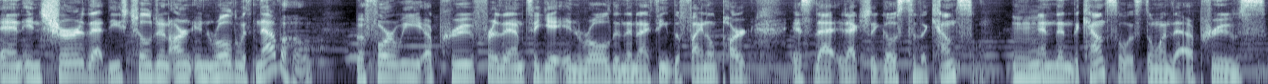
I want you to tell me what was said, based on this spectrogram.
and ensure that these children aren't enrolled with Navajo before we approve for them to get enrolled. And then I think the final part is that it actually goes to the council. Mm-hmm. And then the council is the one that approves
